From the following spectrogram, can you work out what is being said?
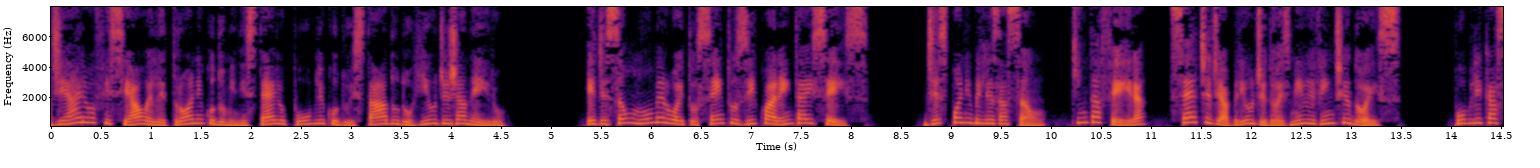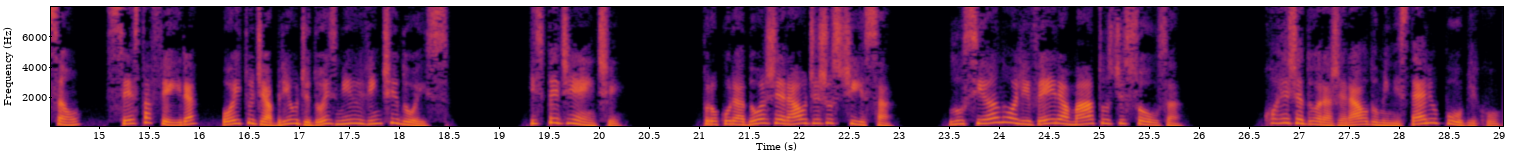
Diário Oficial Eletrônico do Ministério Público do Estado do Rio de Janeiro. Edição número 846. Disponibilização: quinta-feira, 7 de abril de 2022. Publicação: sexta-feira, 8 de abril de 2022. Expediente: Procurador-Geral de Justiça Luciano Oliveira Matos de Souza. Corregedora-Geral do Ministério Público.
